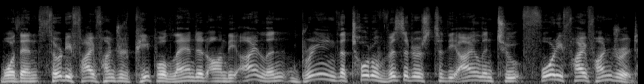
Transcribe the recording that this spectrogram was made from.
More than 3,500 people landed on the island, bringing the total visitors to the island to 4,500.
